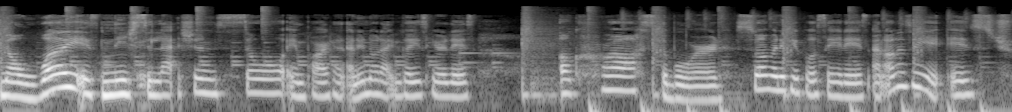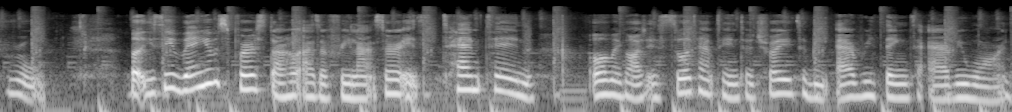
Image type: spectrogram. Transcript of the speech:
Now, why is niche selection so important? And I know that you guys hear this across the board. So many people say this, and honestly, it is true. But you see, when you first start out as a freelancer, it's tempting oh my gosh, it's so tempting to try to be everything to everyone.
